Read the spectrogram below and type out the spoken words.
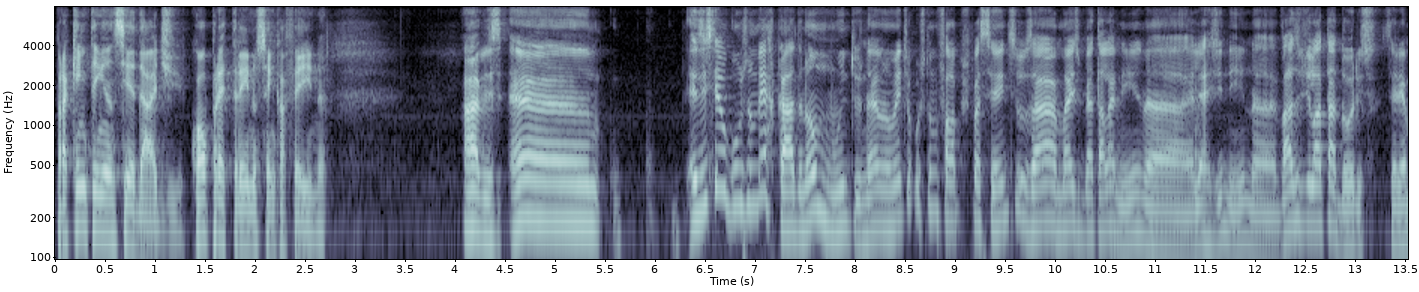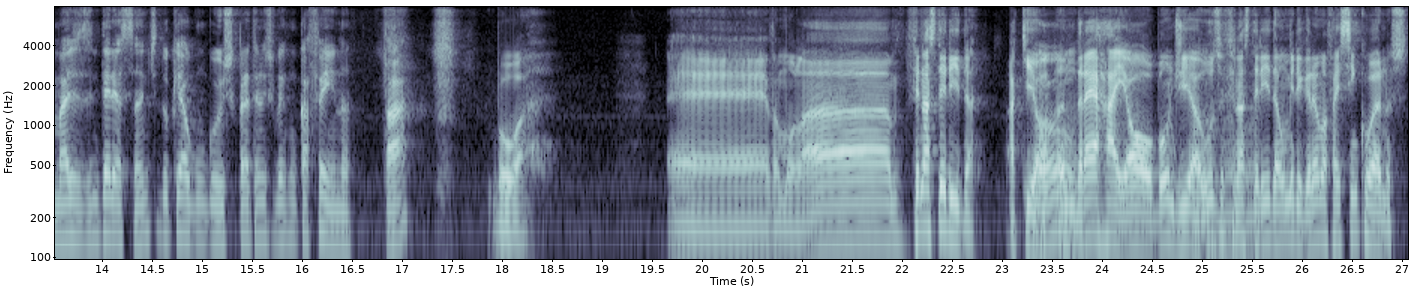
Para quem tem ansiedade, qual pré-treino sem cafeína? Aves, é, existem alguns no mercado, não muitos, né? Normalmente eu costumo falar para os pacientes usar mais betalanina, L-arginina, vasodilatadores. Seria mais interessante do que alguns pré-treinos que vêm com cafeína, tá? Boa. É, vamos lá. Finasterida. Aqui, ó. Oh. André Raiol. Bom dia. Uso finasterida 1mg faz 5 anos.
